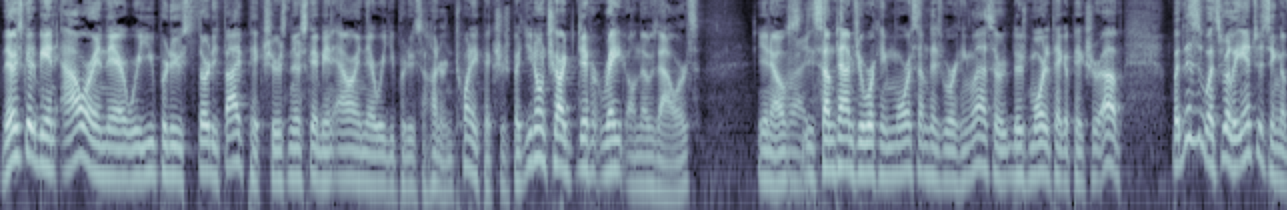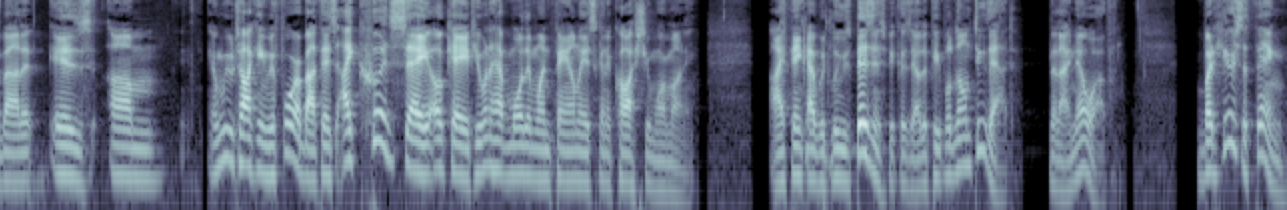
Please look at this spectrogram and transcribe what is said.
there's going to be an hour in there where you produce 35 pictures and there's going to be an hour in there where you produce 120 pictures, but you don't charge a different rate on those hours. You know, Right. sometimes you're working more, sometimes you're working less, or there's more to take a picture of. But this is what's really interesting about it is, um, and we were talking before about this. I could say, okay, if you want to have more than one family, it's going to cost you more money. I think I would lose business because other people don't do that that I know of. But here's the thing:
